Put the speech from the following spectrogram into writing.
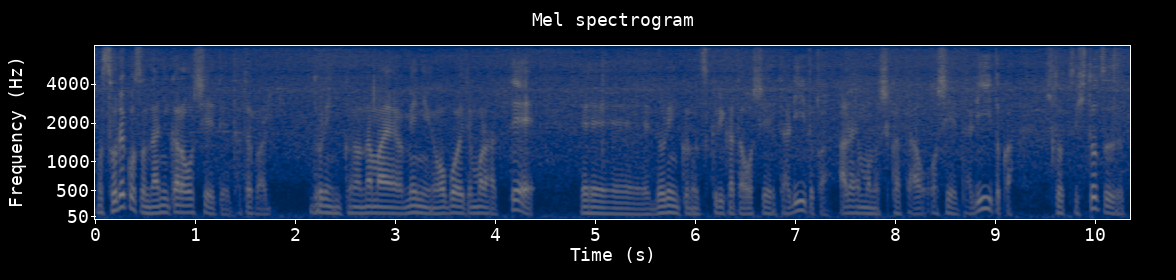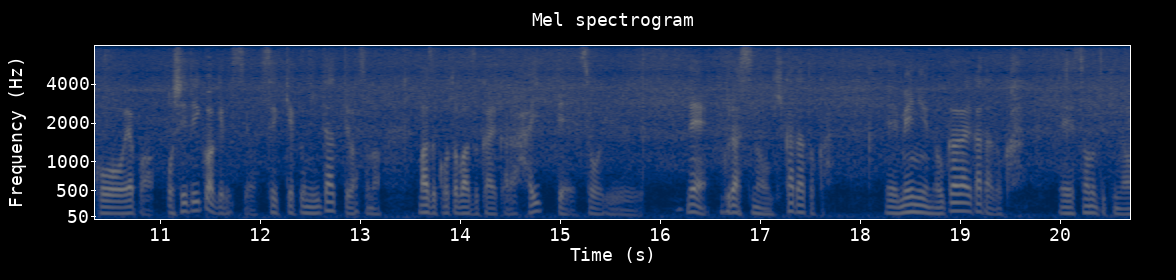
もうそれこそ何から教えて例えばドリンクの名前をメニューを覚えてもらって、えー、ドリンクの作り方を教えたりとか洗い物仕方を教えたりとか一つ一つこうやっぱ教えていくわけですよ。接客に至ってはそのまず言葉遣いから入ってそういうねグラスの置き方とか、えー、メニューの伺い方とか、えー、その時の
